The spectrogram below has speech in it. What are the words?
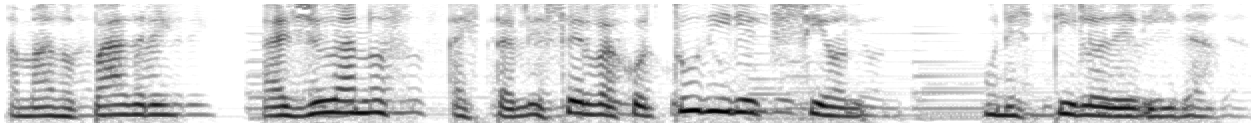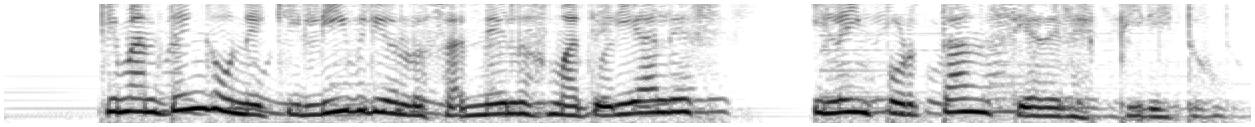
Amado Padre, ayúdanos a establecer bajo tu dirección un estilo de vida que mantenga un equilibrio en los anhelos materiales y la importancia del espíritu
